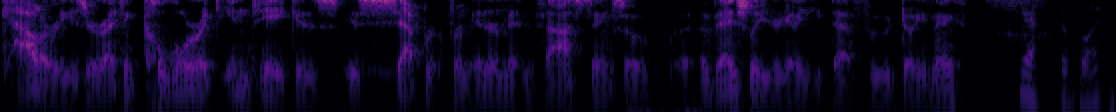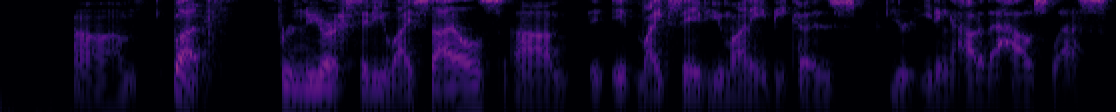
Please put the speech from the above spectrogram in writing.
calories, or I think caloric intake is is separate from intermittent fasting. So eventually, you're going to eat that food, don't you think? Yeah, good point. Um, but for New York City lifestyles, um, it, it, might save you money because you're eating out of the house less,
